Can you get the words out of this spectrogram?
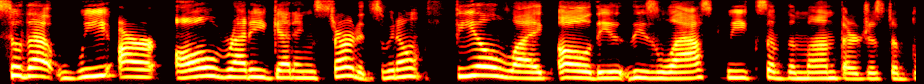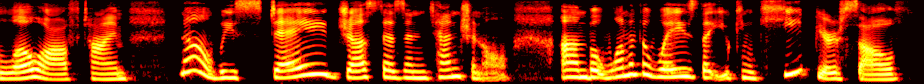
so that we are already getting started. So we don't feel like, oh, the, these last weeks of the month are just a blow off time. No, we stay just as intentional. Um, but one of the ways that you can keep yourself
